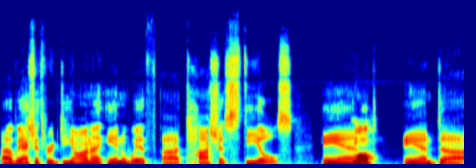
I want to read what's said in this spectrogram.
Uh, we actually threw Deanna in with uh, Tasha Steeles and Oh. and uh,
